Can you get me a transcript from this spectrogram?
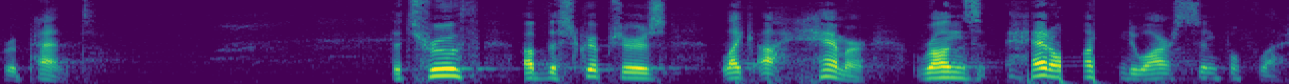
to repent. The truth of the Scriptures, like a hammer, runs head on into our sinful flesh.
